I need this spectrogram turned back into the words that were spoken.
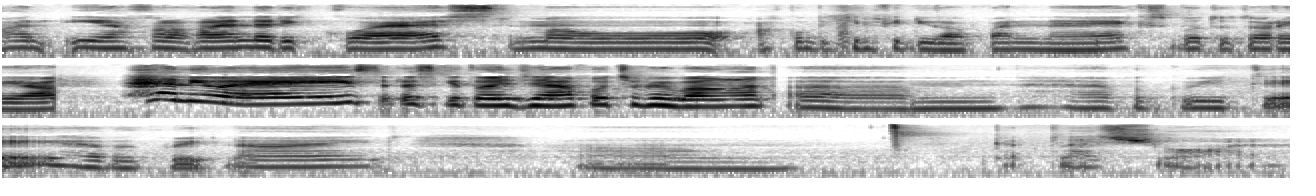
ad- iya kalau kalian ada request mau aku bikin video apa next buat tutorial. Anyways terus gitu aja. Aku capek banget. Um, have a great day. Have a great night. Um, God bless you all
